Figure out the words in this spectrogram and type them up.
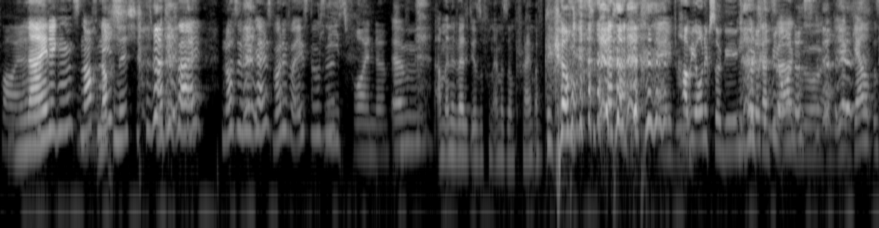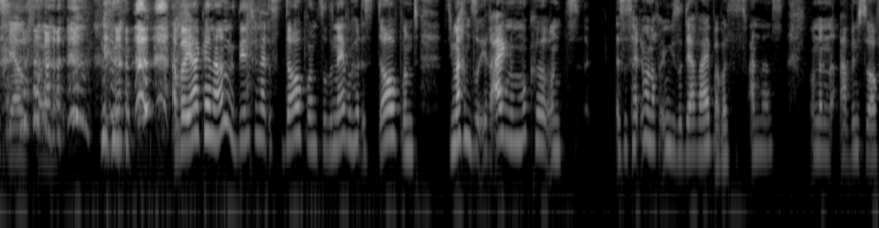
Voll. Nein, Übrigens, noch nicht. noch nicht. Spotify. noch sind wir kein Spotify-Exclusive. Please, Freunde. Ähm, Am Ende werdet ihr so von Amazon Prime abgekauft. ey, du. Habe ich auch nichts dagegen. ich wollte gerade sagen, so, ja, Geld ist Geld, Freunde. Aber ja, keine Ahnung, die Internet ist dope und so The Neighborhood ist dope und die machen so ihre eigene Mucke und es ist halt immer noch irgendwie so der Vibe, aber es ist anders. Und dann bin ich so auf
